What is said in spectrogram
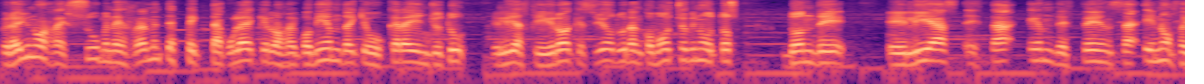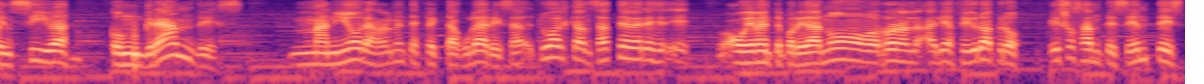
Pero hay unos resúmenes realmente espectaculares que los recomiendo. Hay que buscar ahí en YouTube. Elías Figueroa, que sé yo, duran como 8 minutos, donde Elías está en defensa, en ofensiva, con grandes maniobras realmente espectaculares. ¿ah? Tú alcanzaste a ver, eh, eh, obviamente por edad, no Ronald Elías Figueroa, pero esos antecedentes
